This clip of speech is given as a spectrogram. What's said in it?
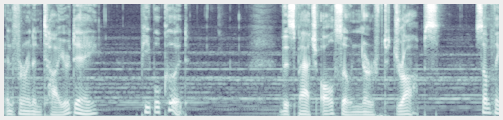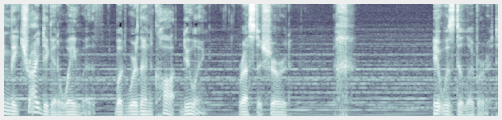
and for an entire day, people could. This patch also nerfed drops, something they tried to get away with, but were then caught doing. Rest assured, it was deliberate.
